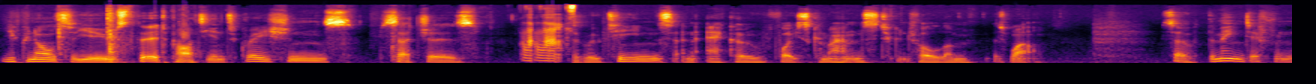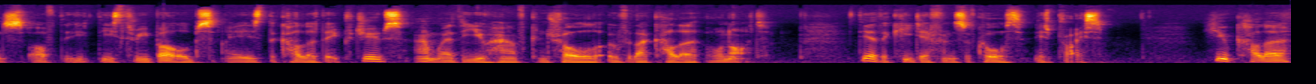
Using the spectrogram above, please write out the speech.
You can also use third-party integrations such as the routines and Echo voice commands to control them as well. So the main difference of the, these three bulbs is the colour they produce and whether you have control over that colour or not. The other key difference, of course, is price. Hue colour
